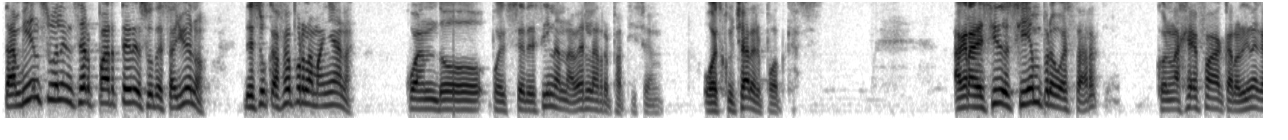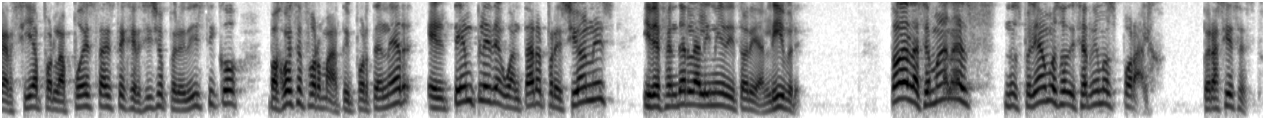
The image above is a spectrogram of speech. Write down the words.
también suelen ser parte de su desayuno, de su café por la mañana, cuando pues se destinan a ver la repetición o a escuchar el podcast. Agradecido siempre voy a estar con la jefa Carolina García por la apuesta a este ejercicio periodístico bajo este formato y por tener el temple de aguantar presiones y defender la línea editorial libre. Todas las semanas nos peleamos o discernimos por algo, pero así es esto.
